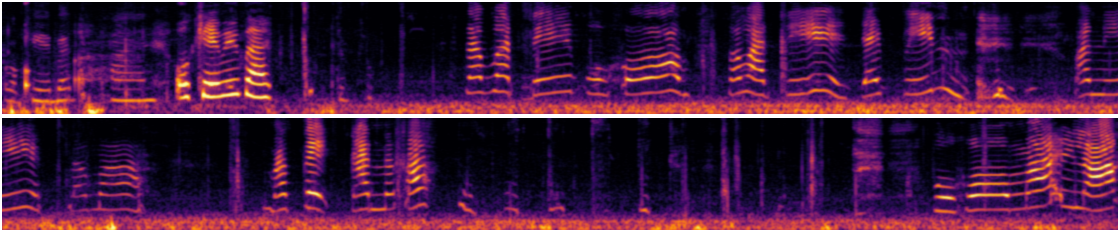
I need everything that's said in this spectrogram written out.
โอเคบ๊ายบาย โอเคไม่บายสวัสดีปู่โคม สวัสดียายปิ้น วันนี้เรามา มาเตะกันนะคะ ปู่โคมไม่รัก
